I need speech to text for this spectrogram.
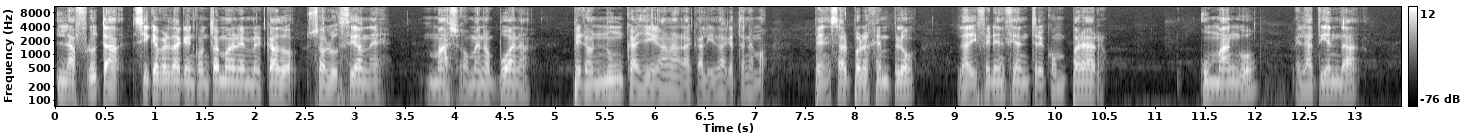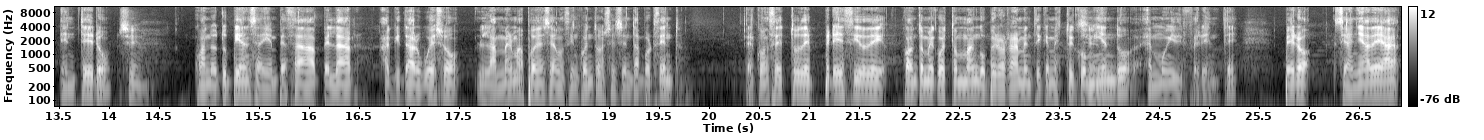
La fruta, sí que es verdad que encontramos en el mercado soluciones más o menos buenas, pero nunca llegan a la calidad que tenemos. Pensar, por ejemplo, la diferencia entre comprar un mango en la tienda entero, cuando tú piensas y empiezas a pelar a quitar hueso, las mermas pueden ser un 50 o un 60%. El concepto de precio de cuánto me cuesta un mango, pero realmente que me estoy comiendo es muy diferente. Pero se añade a,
